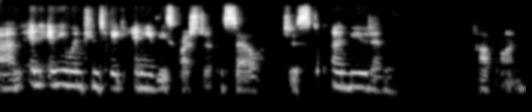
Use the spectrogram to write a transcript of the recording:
Um, and anyone can take any of these questions. So just unmute and hop on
